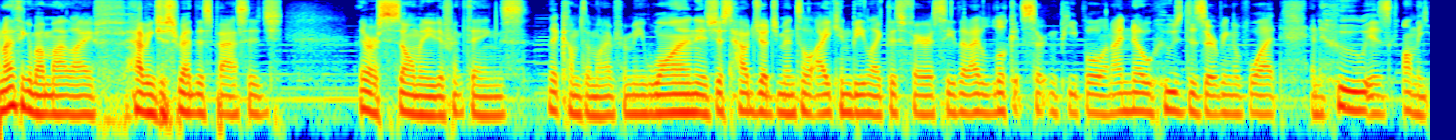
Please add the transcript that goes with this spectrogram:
When I think about my life, having just read this passage, there are so many different things that come to mind for me. One is just how judgmental I can be, like this Pharisee, that I look at certain people and I know who's deserving of what and who is on the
